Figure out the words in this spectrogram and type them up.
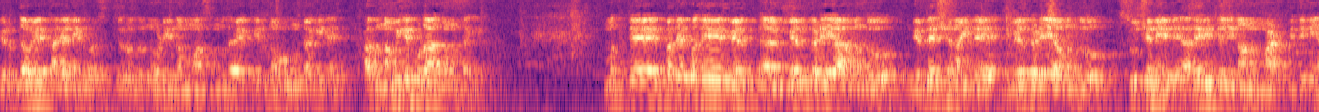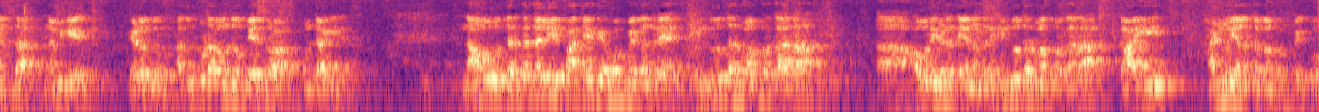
ವಿರುದ್ಧವೇ ಕಾರ್ಯನಿರ್ವಹಿಸುತ್ತಿರುವುದು ನೋಡಿ ನಮ್ಮ ಸಮುದಾಯಕ್ಕೆ ನೋವು ಉಂಟಾಗಿದೆ ಹಾಗೂ ನಮಗೆ ಕೂಡ ನೋವು ಉಂಟಾಗಿದೆ. ಮತ್ತೆ ಪದೇ ಪದೇ ಮೇಲ್ ಮೇಲ್ಗಡೆಯ ಒಂದು ನಿರ್ದೇಶನ ಇದೆ, ಮೇಲ್ಗಡೆಯ ಒಂದು ಸೂಚನೆ ಇದೆ, ಅದೇ ರೀತಿಯಲ್ಲಿ ನಾನು ಮಾಡ್ತಿದ್ದೀನಿ ಅಂತ ನಮಗೆ ಹೇಳೋದು, ಅದು ಕೂಡ ಒಂದು ಬೇಸರ ಉಂಟಾಗಿದೆ. ನಾವು ದರ್ಗದಲ್ಲಿ ಫಾತಿಯಾಗೆ ಹೋಗ್ಬೇಕಂದ್ರೆ ಹಿಂದೂ ಧರ್ಮ ಪ್ರಕಾರ ಅವ್ರು ಹೇಳೋದು ಏನಂದ್ರೆ ಹಿಂದೂ ಧರ್ಮದ ಪ್ರಕಾರ ಕಾಯಿ, ಹಣ್ಣು ಎಲ್ಲ ತಗೊಂಡು ಹೋಗ್ಬೇಕು.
